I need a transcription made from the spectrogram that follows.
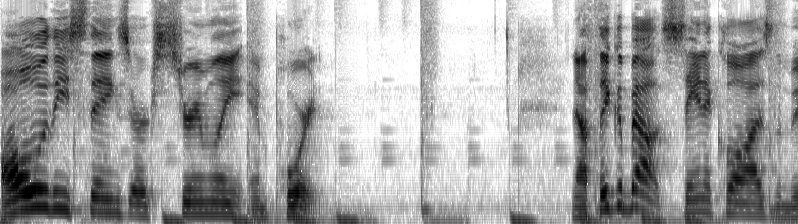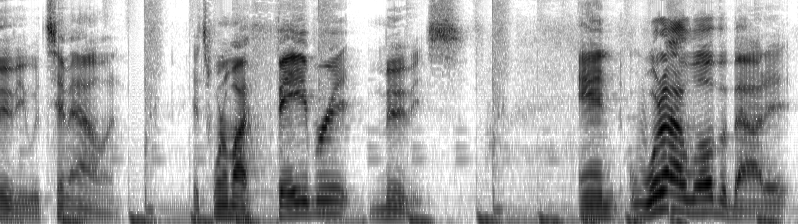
All of these things are extremely important. Now, think about Santa Claus the movie with Tim Allen. It's one of my favorite movies. And what I love about it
